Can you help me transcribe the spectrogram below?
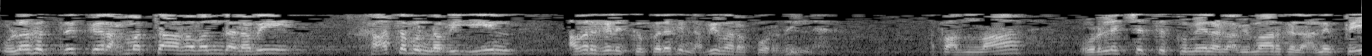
உலகத்துக்கு ரஹமத்தாக வந்த நபி ஹாத்தமுன் நபியின் அவர்களுக்கு பிறகு நபி வரப்போறது இல்லை. அப்ப அல்லா ஒரு லட்சத்துக்கு மேல நபிமார்கள் அனுப்பி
